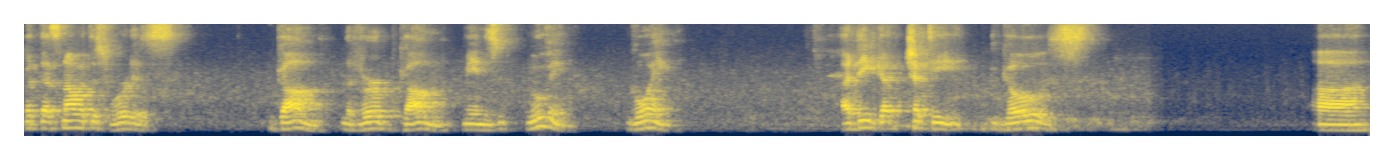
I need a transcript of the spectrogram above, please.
but that's not what this word is. Gum, the verb gum means moving, going. Adi Adigachati goes. Uh,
